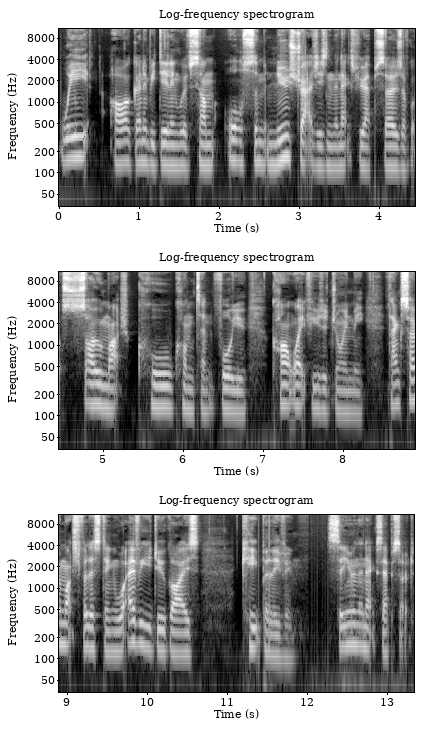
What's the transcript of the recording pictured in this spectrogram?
we are going to be dealing with some awesome new strategies in the next few episodes. I've got so much cool content for you. Can't wait for you to join me. Thanks so much for listening. Whatever you do, guys, keep believing. See you in the next episode.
